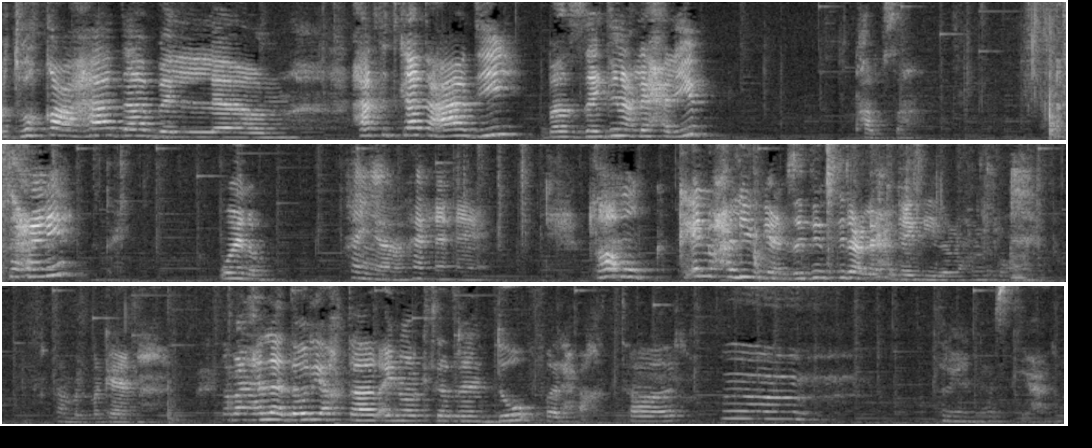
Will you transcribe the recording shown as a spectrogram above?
أتوقع هذا بال هاد كيت كات عادي بس زايدين عليه حليب. خلص صح أفتح عيني؟ وينه؟ طعمه كأنه حليب يعني زايدين كثير عليه طبعا هلا دوري أختار. أي نوع بدنا تدوق فرح أختار. شوفوا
